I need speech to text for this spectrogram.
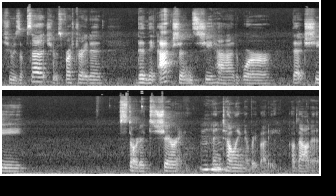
she was upset, she was frustrated. Then the actions she had were that she started sharing and mm-hmm. telling everybody about it.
